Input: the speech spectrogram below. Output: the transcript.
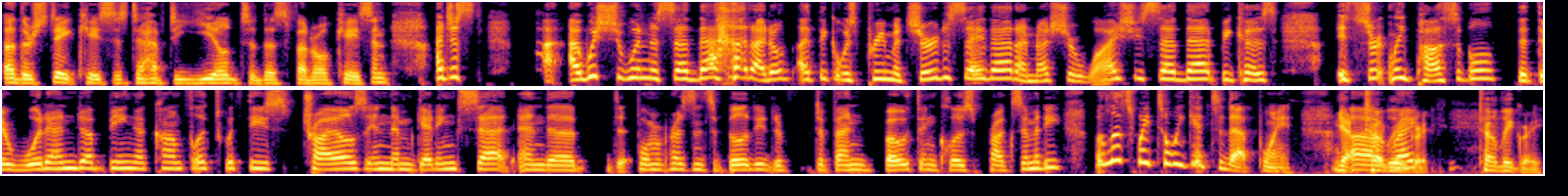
other state cases to have to yield to this federal case. And I just, I, I wish she wouldn't have said that. I don't, I think it was premature to say that. I'm not sure why she said that because it's certainly possible that there would end up being a conflict with these trials in them getting set and the, the former president's ability to defend both in close proximity. But let's wait till we get to that point. Yeah, Uh, totally right? agree. Totally agree.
